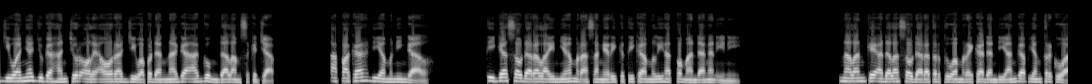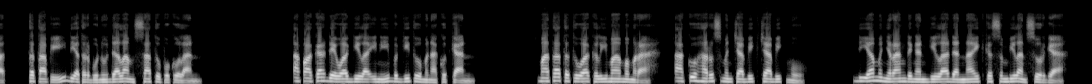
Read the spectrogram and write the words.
Jiwanya juga hancur oleh aura jiwa pedang naga agung dalam sekejap. Apakah dia meninggal? Tiga saudara lainnya merasa ngeri ketika melihat pemandangan ini. Nalan Ke adalah saudara tertua mereka dan dianggap yang terkuat, tetapi dia terbunuh dalam satu pukulan. Apakah dewa gila ini begitu menakutkan? Mata tetua kelima memerah. Aku harus mencabik-cabikmu. Dia menyerang dengan gila dan naik ke sembilan surga.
